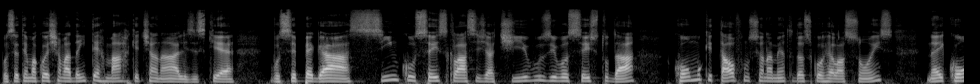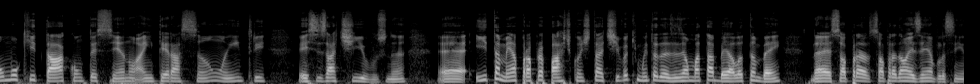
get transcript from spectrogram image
Você tem uma coisa chamada intermarket analysis, que é você pegar cinco, seis classes de ativos e você estudar como que está o funcionamento das correlações né, e como que está acontecendo a interação entre esses ativos. Né? É, e também a própria parte quantitativa, que muitas das vezes é uma tabela também. Né? Só para só dar um exemplo, assim,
